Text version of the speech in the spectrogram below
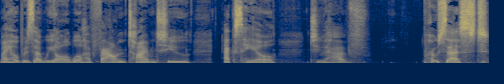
My hope is that we all will have found time to exhale, to have processed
